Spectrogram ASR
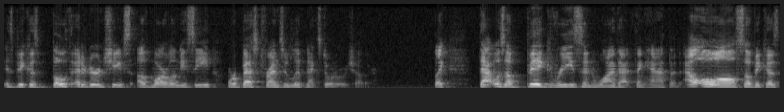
is because both editor in chiefs of Marvel and DC were best friends who lived next door to each other. Like that was a big reason why that thing happened. Oh, oh, also because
